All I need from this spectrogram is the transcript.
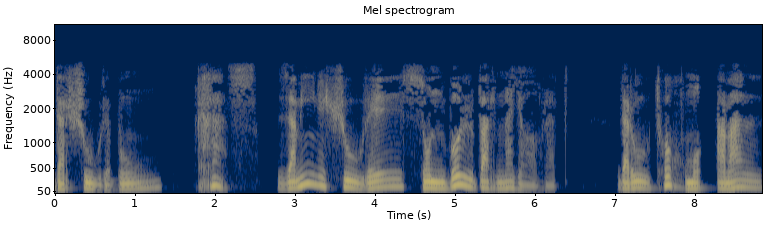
در شور بوم خس. زمین شوره سنبل بر نیارد در او تخم و عمل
